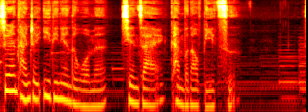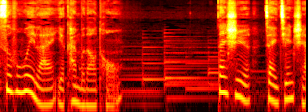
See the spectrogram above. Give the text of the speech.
虽然谈着异地恋的我们。现在看不到彼此，似乎未来也看不到头。但是在坚持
